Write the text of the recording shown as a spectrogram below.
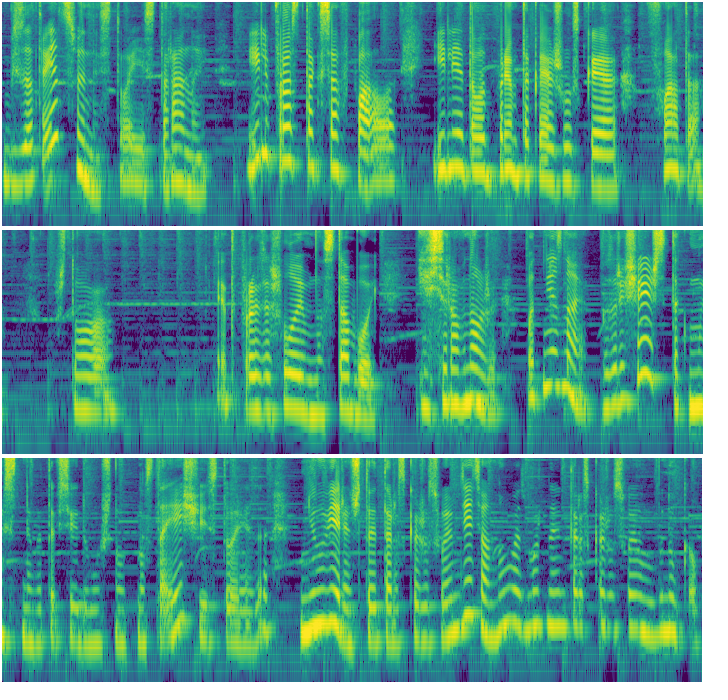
безответственность с твоей стороны? Или просто так совпало? Или это вот прям такая жесткая фата, что это произошло именно с тобой? И все равно же, вот не знаю, возвращаешься так мысленно в это все и думаешь, ну вот настоящая история, да? Не уверен, что это расскажу своим детям, но, возможно, это расскажу своим внукам.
